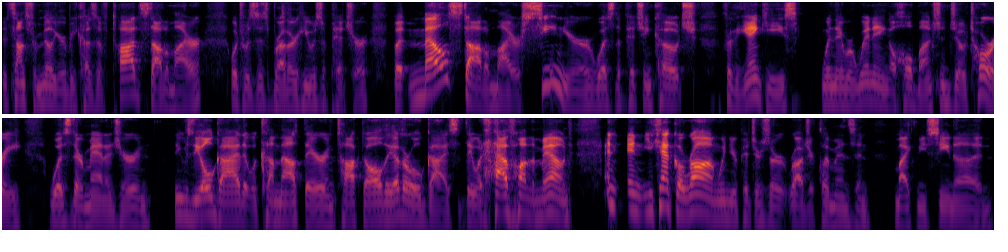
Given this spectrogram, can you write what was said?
it sounds familiar because of Todd Stottlemyre, which was his brother. He was a pitcher, but Mel Stottlemyre Sr. was the pitching coach for the Yankees when they were winning a whole bunch, and Joe Torre was their manager, and he was the old guy that would come out there and talk to all the other old guys that they would have on the mound. And and you can't go wrong when your pitchers are Roger Clemens and Mike Mussina and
